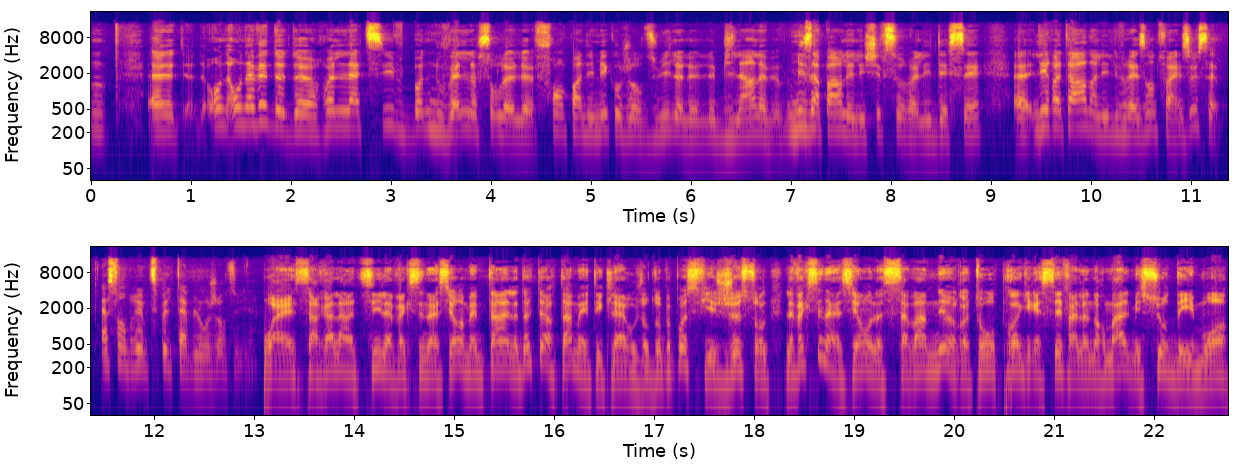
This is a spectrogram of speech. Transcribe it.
Euh, on, avait de, relatives bonnes nouvelles sur le, front pandémique aujourd'hui, le, bilan, mis à part les chiffres sur euh, les décès. Euh, les retards dans les livraisons de Pfizer, ça assombrit un petit peu le tableau aujourd'hui. hein. Ouais, ça ralentit la vaccination. En même temps, le docteur Tam a été clair aujourd'hui. On peut pas se fier juste sur la vaccination. Ça va amener un retour progressif à la normale, mais sur des mois.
